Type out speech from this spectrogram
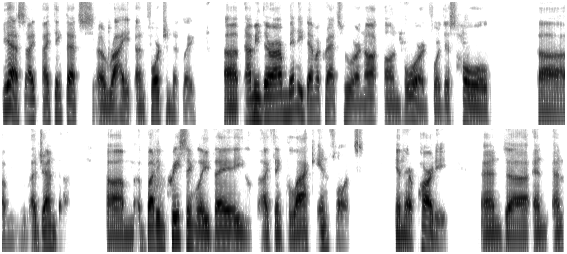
Yes, I, I think that's uh, right, unfortunately. Uh, I mean, there are many Democrats who are not on board for this whole um, agenda. Um, but increasingly, they, I think, lack influence in their party. And, uh, and, and,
